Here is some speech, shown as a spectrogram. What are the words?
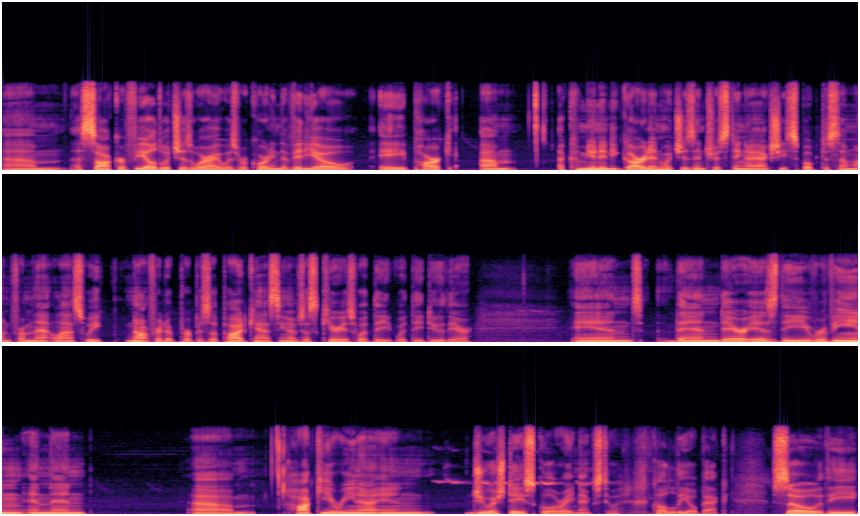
Um, a soccer field which is where I was recording the video a park, um, a community garden, which is interesting. I actually spoke to someone from that last week, not for the purpose of podcasting. I was just curious what they what they do there. And then there is the ravine, and then um, hockey arena and Jewish day school right next to it, called Leo Baeck. So the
